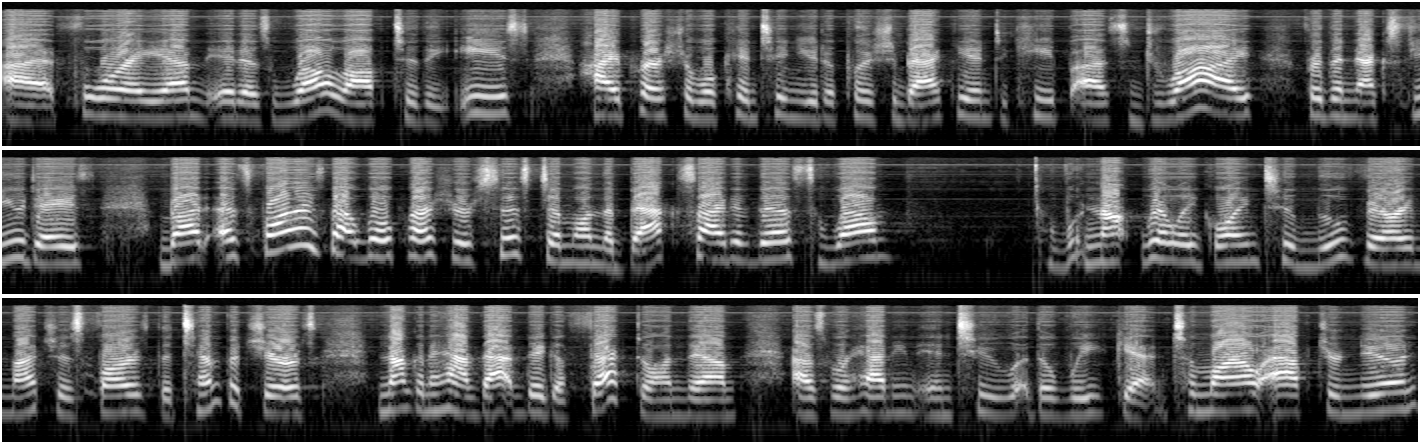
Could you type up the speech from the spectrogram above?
uh, at 4 a.m. It is well off to the east. High pressure will continue to push back in to keep us dry for the next few days. But as far as that low pressure system on the backside of this, well, we're not really going to move very much as far as the temperatures. Not going to have that big effect on them as we're heading into the weekend. Tomorrow afternoon,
